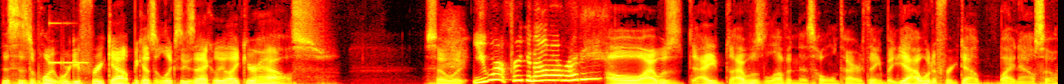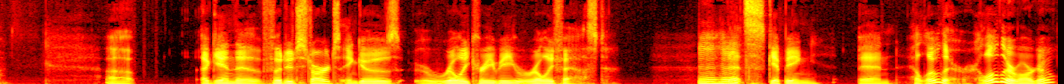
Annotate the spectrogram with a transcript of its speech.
This is the point where you freak out because it looks exactly like your house. So, it, You weren't freaking out already? oh, I was I I was loving this whole entire thing, but yeah, I would have freaked out by now. So, uh, again, the footage starts and goes really creepy, really fast. Mhm. That's skipping and hello there, hello there, Margot.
